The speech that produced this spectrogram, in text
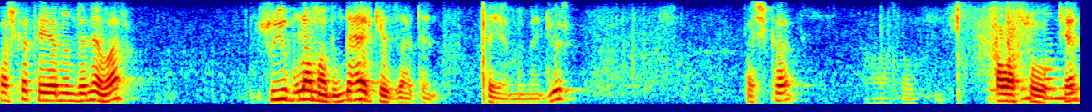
Başka teyemmümde ne var? Suyu bulamadığında herkes zaten teyemmüm ediyor. Başka hava soğukken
